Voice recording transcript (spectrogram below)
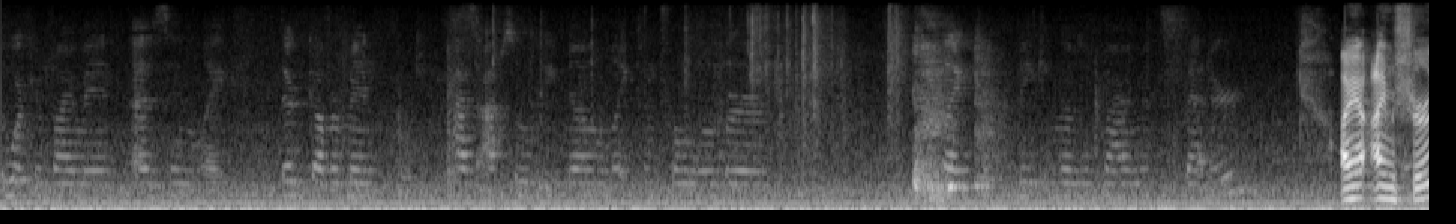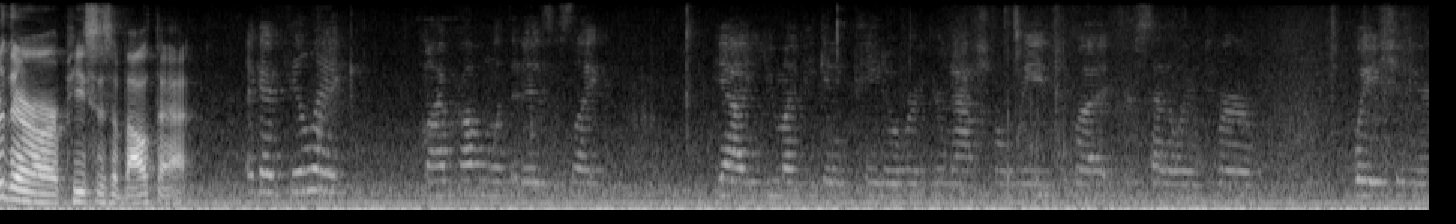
the work environment, as in like their government has absolutely no like control over like making those environments better? I, I'm sure there are pieces about that. Like I feel like my problem with it is is like yeah, you might be getting paid over your national wage, but you're settling for way shittier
